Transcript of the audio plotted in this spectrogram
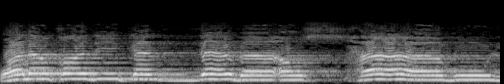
ولقد كذب أصحاب كَذَّبُوا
